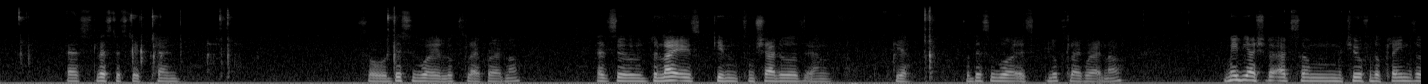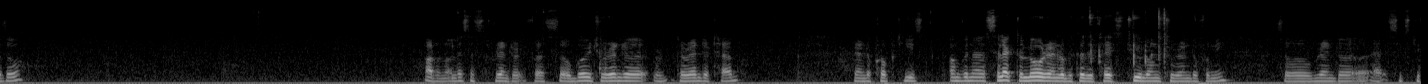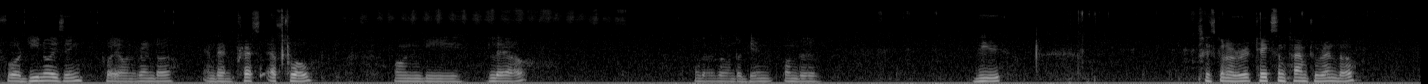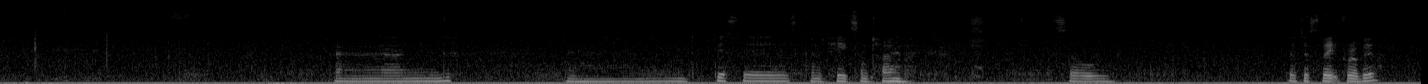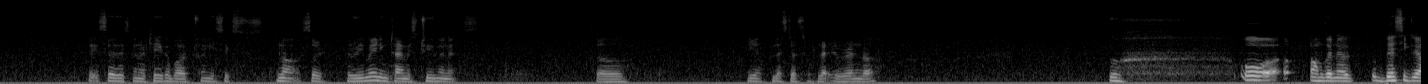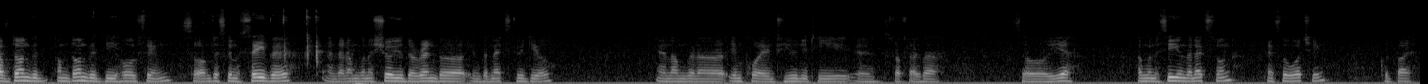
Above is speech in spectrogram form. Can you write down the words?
S let's just take 10 so this is what it looks like right now. And so the light is giving some shadows and yeah. So this is what it looks like right now maybe I should add some material for the planes as well. I don't know let's just render it first. So go to render the render tab render properties. I'm gonna select a low render because it takes too long to render for me. So render at 64 denoising it on render and then press F12 on the layout. On the game on the view. So it's gonna take some time to render and and this is gonna take some time. So let's just wait for a bit. It says it's gonna take about 26 no sorry the remaining time is 2 minutes. So yeah let's just let it render. Ooh. Or I'm gonna basically I've done with I'm done with the whole thing so I'm just gonna save it and then I'm gonna show you the render in the next video and I'm gonna import into Unity and stuff like that. So yeah. I'm gonna see you in the next one. Thanks for watching. Goodbye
